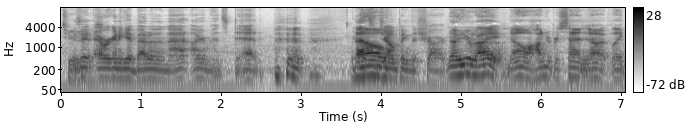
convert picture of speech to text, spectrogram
Two is it ever gonna get better than that? Iron Man's dead. That's No. jumping the shark. No, you're Yeah. right. No, 100%. No, like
